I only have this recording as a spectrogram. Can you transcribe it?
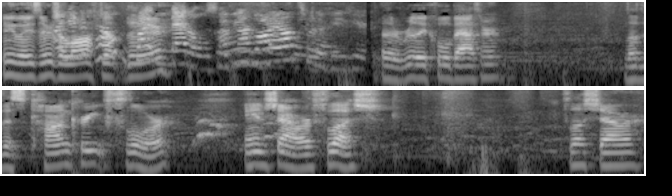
Anyways, there's I a mean, loft up there. metal, so I mean, why else would it be here? Another really cool bathroom. Love this concrete floor and shower, flush. Flush shower.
